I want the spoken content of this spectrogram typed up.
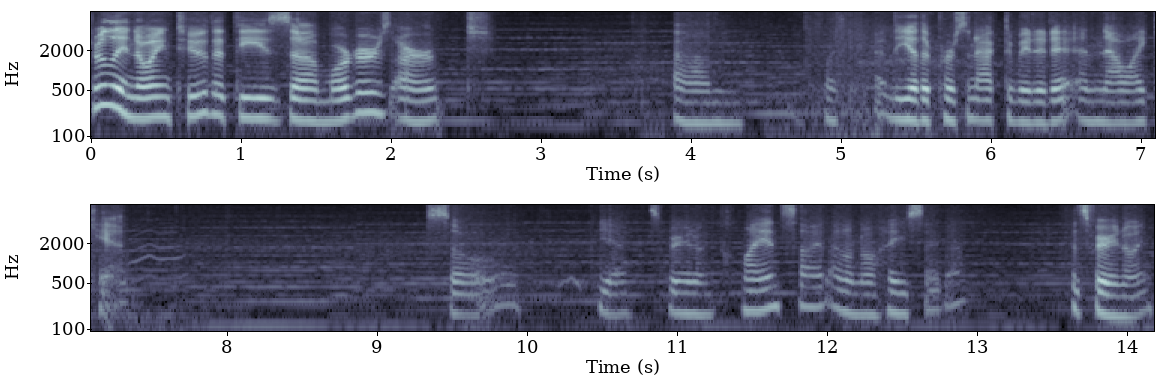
It's really annoying too that these uh, mortars aren't um like the other person activated it and now I can't. So yeah, it's very annoying. Client side, I don't know how you say that. It's very annoying.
